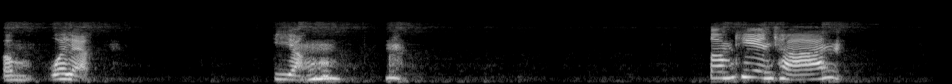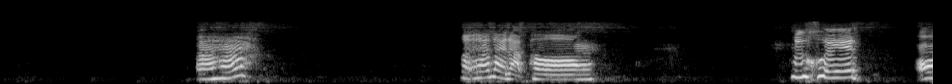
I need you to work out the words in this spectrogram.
เอิ่มโอ้ยแหละเอียง เติมที่เอนชานอ่าฮะถ้าใส่ดาบทองรีเควสอ๋อ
